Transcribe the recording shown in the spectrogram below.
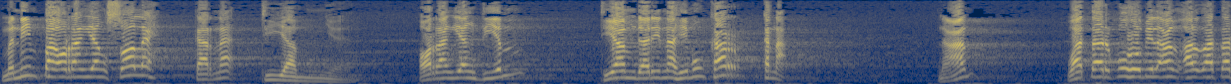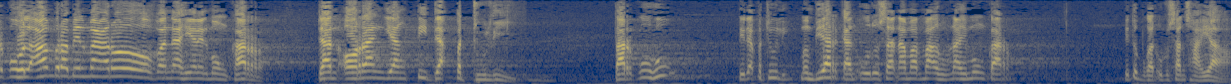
Menimpa orang yang soleh karena diamnya. Orang yang diam, diam dari nahi mungkar, kena. Naam. Watarkuhu bil watarkuhul amra bil ma'ruf wa nahyanil munkar. Dan orang yang tidak peduli. Tarkuhu tidak peduli, membiarkan urusan amar ma'ruf nahi mungkar. Itu bukan urusan saya.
